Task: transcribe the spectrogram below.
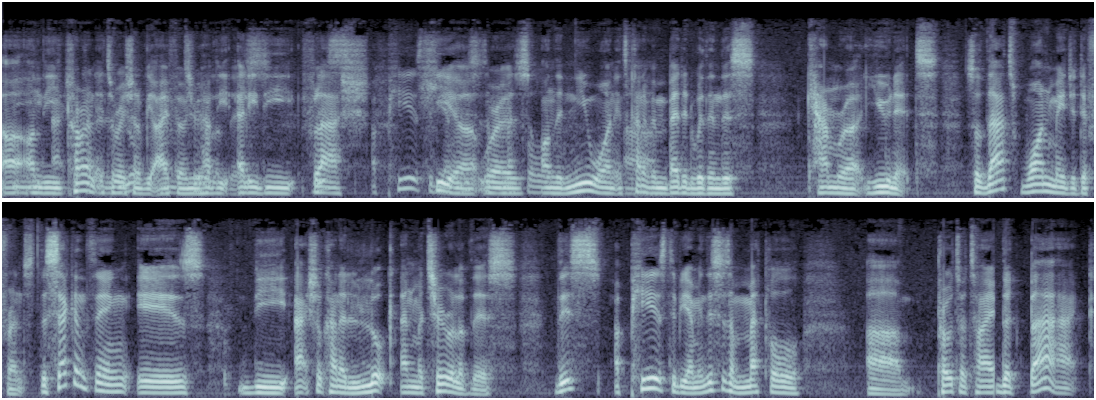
uh, on the current iteration of the iPhone, you have the LED flash here, whereas on the new one, it's kind of uh, embedded within this camera unit. So that's one major difference. The second thing is the actual kind of look and material of this. This appears to be, I mean, this is a metal um, prototype. The back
